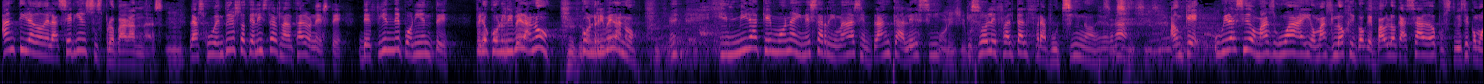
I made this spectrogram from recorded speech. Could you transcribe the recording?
han tirado de la serie en sus propagandas. Mm. Las juventudes socialistas lanzaron este, defiende Poniente. Pero con Rivera no, con Rivera no. ¿eh? Y mira qué mona Inés Arrimadas en plan Calesi, que solo le falta el frappuccino, de verdad. sí, sí, sí. Aunque hubiera sido más guay o más lógico que Pablo Casado pues estuviese como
